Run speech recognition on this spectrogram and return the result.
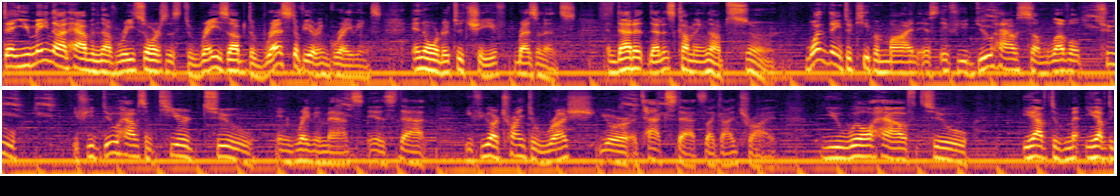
then you may not have enough resources to raise up the rest of your engravings in order to achieve resonance. And that is, that is coming up soon. One thing to keep in mind is if you do have some level 2, if you do have some tier 2 engraving mats, is that if you are trying to rush your attack stats like I tried, you will have to you have to you have to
